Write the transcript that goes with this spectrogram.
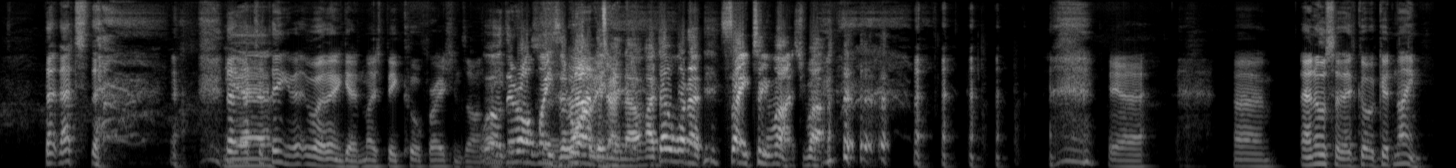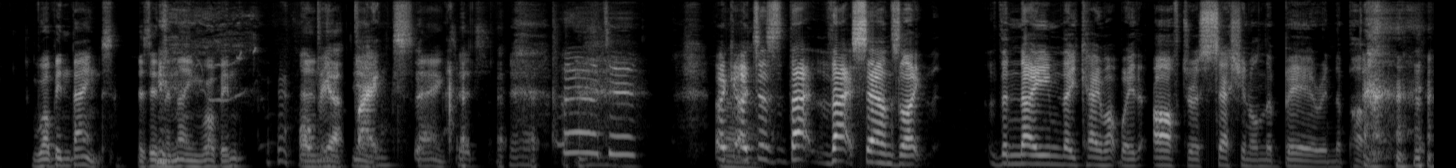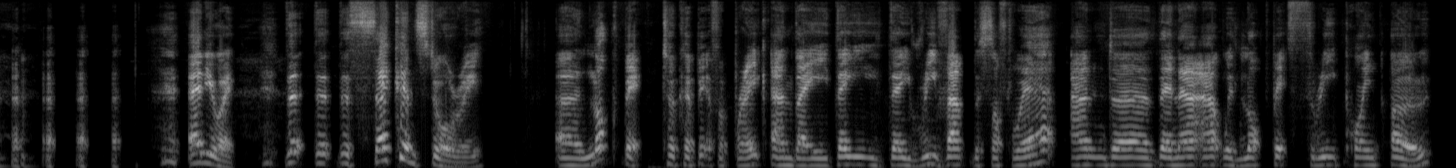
That that's the that, that's Yeah. the thing. Well, then again, most big corporations aren't. Well, either, there are ways so- around it, you know. I don't want to say too much, but yeah, um, and also they've got a good name, Robin Banks, as in the name Robin. Robin yeah, yeah. Banks. Banks. It's, yeah. Oh, dear. Like, I Ah. just that that sounds like the name they came up with after a session on the beer in the pub. anyway, the, the the second story, uh, Lockbit took a bit of a break and they they they revamped the software and uh, they're now out with Lockbit 3.0.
